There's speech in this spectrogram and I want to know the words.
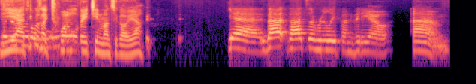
yeah, I think it was like little 12, 18 months ago. Yeah. Yeah, that that's a really fun video. Um,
